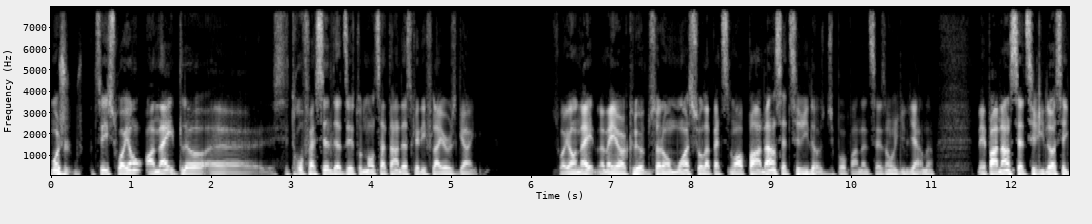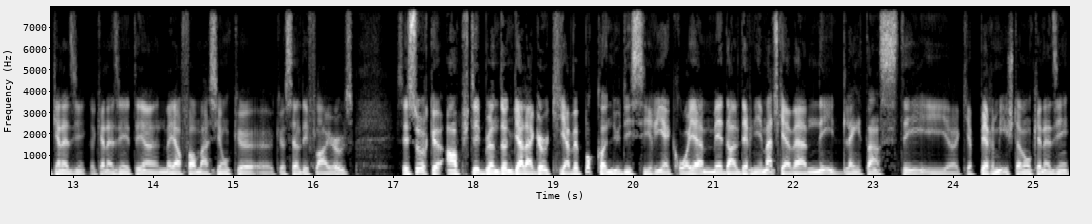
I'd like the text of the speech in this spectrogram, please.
moi, tu sais, soyons honnêtes, euh, c'est trop facile de dire tout le monde s'attendait à ce que les Flyers gagnent soyons honnêtes, le meilleur club, selon moi, sur la patinoire pendant cette série-là, je ne dis pas pendant une saison régulière, mais pendant cette série-là, c'est le Canadien. Le Canadien était une meilleure formation que, euh, que celle des Flyers. C'est sûr qu'amputé de Brendan Gallagher, qui n'avait pas connu des séries incroyables, mais dans le dernier match, qui avait amené de l'intensité et euh, qui a permis justement aux Canadiens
